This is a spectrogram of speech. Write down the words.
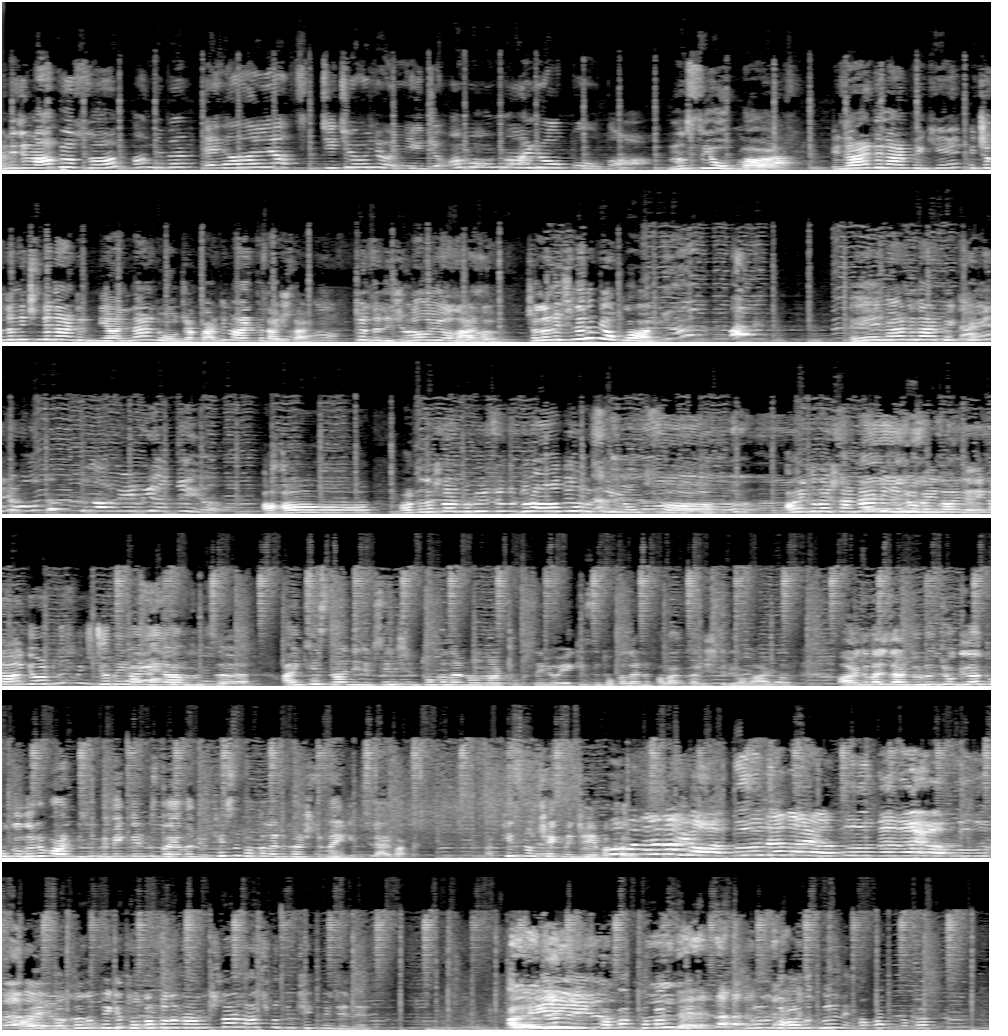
Anneciğim ne yapıyorsun? Anne ben Ela'yla Cici öyle oynayacağım ama onlar yok burada. Nasıl yoklar? E neredeler peki? E çadırın içindelerdir yani nerede olacaklar değil mi arkadaşlar? Çadırın içinde uyuyorlardı. Çadırın içinde de mi yoklar? Bak E neredeler peki? ben orada. Aa arkadaşlar Duru üzüldü. Duru ağlıyor musun yoksa? Arkadaşlar nerede Cicio Beyla ile Ela? Gördünüz mü Cicio Beyla ile Ela'mızı? Ay kesin anneciğim senin şimdi tokalarını onlar çok seviyor ya kesin tokalarını falan karıştırıyorlardır. Arkadaşlar Duru'nun çok güzel tokaları var. Bizim bebeklerimiz dayanamıyor. Kesin tokalarını karıştırmaya gittiler bak. Bak kesin o çekmeceye bakalım. Burada da yok, burada da yok, burada da yok, burada da Ay bakalım peki toka falan almışlar mı? Aç bakayım çekmeceni. Ay kapat kapat. Buranın dağınıklığı ne? Kapat kapat.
